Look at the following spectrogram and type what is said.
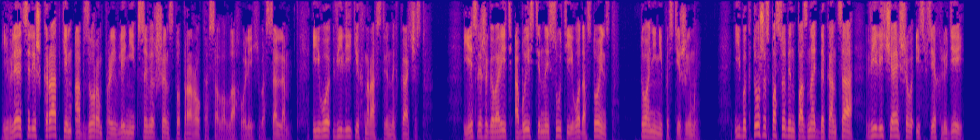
является лишь кратким обзором проявлений совершенства пророка, саллаллаху алейхи вассалям, и его великих нравственных качеств. Если же говорить об истинной сути его достоинств, то они непостижимы, Ибо кто же способен познать до конца величайшего из всех людей,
